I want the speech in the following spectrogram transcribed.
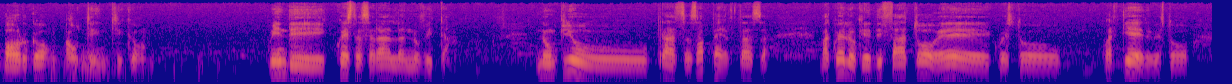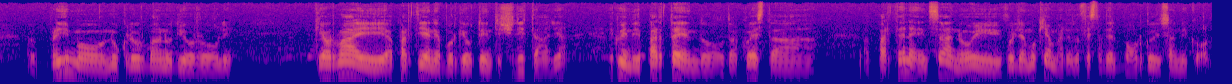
borgo autentico. Quindi questa sarà la novità. Non più Prazas Apertas, ma quello che di fatto è questo quartiere, questo primo nucleo urbano di Orroli, che ormai appartiene a Borghi Autentici d'Italia e quindi partendo da questa appartenenza noi vogliamo chiamare la festa del Borgo di San Nicola.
